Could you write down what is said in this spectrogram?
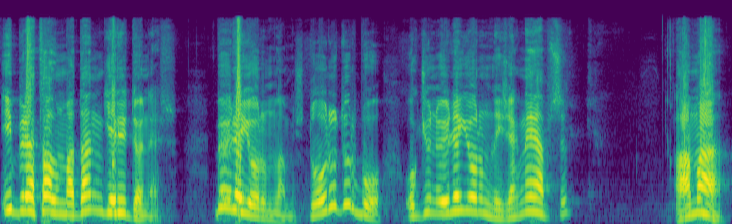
ibret almadan geri döner. Böyle yorumlamış. Doğrudur bu. O gün öyle yorumlayacak. Ne yapsın? Ama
